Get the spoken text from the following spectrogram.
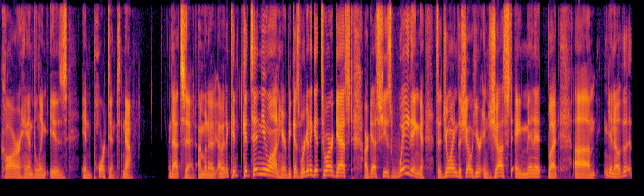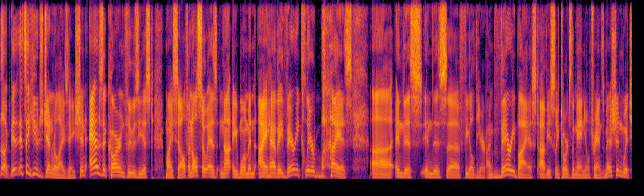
car handling is important. Now, that said, I'm gonna I'm gonna con- continue on here because we're gonna get to our guest. Our guest, she is waiting to join the show here in just a minute. But um, you know, the, look, it's a huge generalization. As a car enthusiast myself, and also as not a woman, I have a very clear bias uh, in this in this uh, field here. I'm very biased, obviously, towards the manual transmission, which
